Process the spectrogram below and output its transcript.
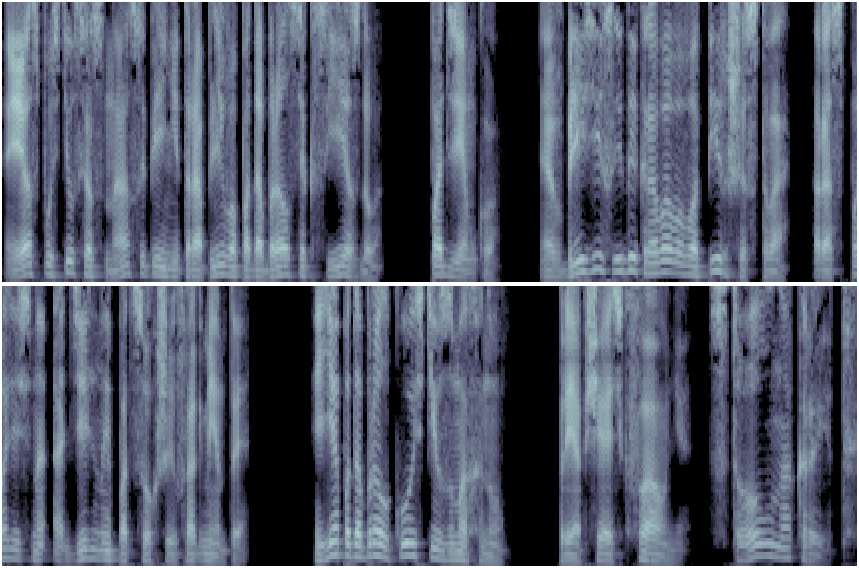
Я спустился с насыпи и неторопливо подобрался к съезду, подземку. Вблизи следы кровавого пиршества распались на отдельные подсохшие фрагменты. Я подобрал кость и взмахнул, приобщаясь к фауне. Стол накрыт.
